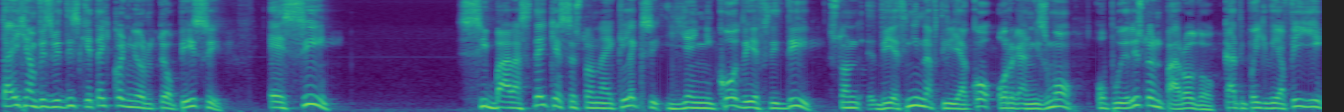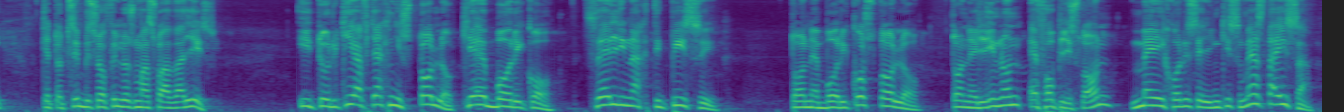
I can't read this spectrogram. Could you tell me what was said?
τα έχει αμφισβητήσει και τα έχει κονιορτοποιήσει εσύ συμπαραστέκεσαι στο να εκλέξει γενικό διευθυντή στον Διεθνή Ναυτιλιακό Οργανισμό όπου ηρίστον παρόδο, κάτι που έχει διαφύγει και το τσίμπησε ο φίλος μας ο Αδαλής. Η Τουρκία φτιάχνει στόλο και εμπορικό. Θέλει να χτυπήσει τον εμπορικό στόλο των Ελλήνων εφοπλιστών με ή χωρίς ελληνική σημαία στα ίσα.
